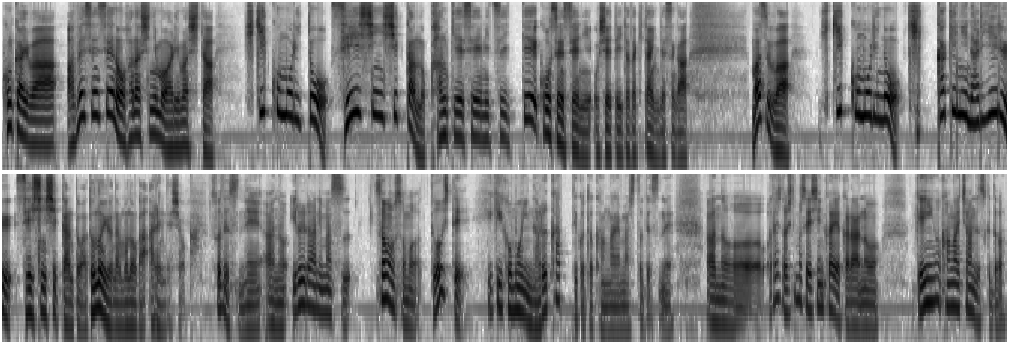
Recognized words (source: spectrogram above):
今回は安倍先生のお話にもありました引きこもりと精神疾患の関係性について高先生に教えていただきたいんですがまずは引きこもりのきっかけになり得る精神疾患とはどのようなものがあるんでしょうか？そうですね。あのいろいろあります。そもそもどうして引きこもりになるかっていうことを考えますとですねあの私どうしても精神科医やからあの原因を考えちゃうんですけど、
